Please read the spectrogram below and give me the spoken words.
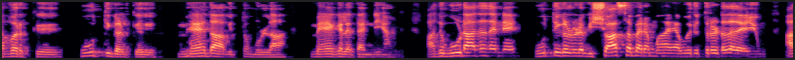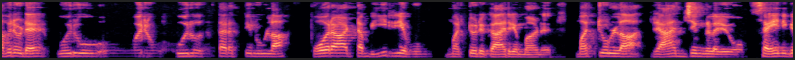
അവർക്ക് പൂത്തികൾക്ക് മേധാവിത്വമുള്ള മേഖല തന്നെയാണ്. അതുകൂടാതെ തന്നെ ഹൂത്തികളുടെ വിശ്വാസപരമായ ഒരു ദൃഢതയും അവരുടെ ഒരു ഒരു ഒരു തരത്തിലുള്ള പോരാട്ട വീര്യവും മറ്റൊരു കാര്യമാണ്. മറ്റുള്ള രാജ്യങ്ങളെയോ സൈനിക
